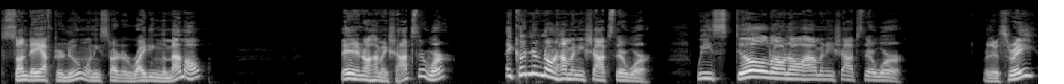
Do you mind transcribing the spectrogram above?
Sunday afternoon when he started writing the memo, they didn't know how many shots there were. They couldn't have known how many shots there were. We still don't know how many shots there were. Were there three?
